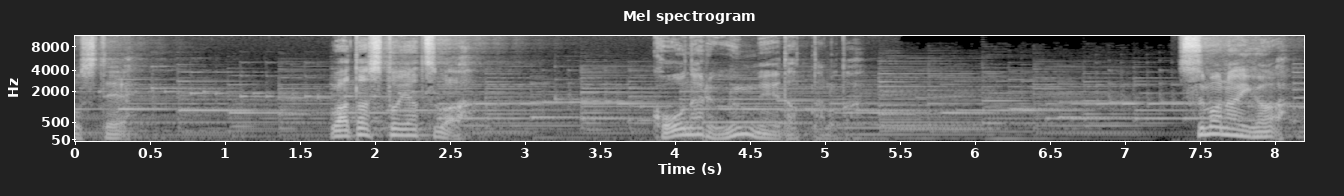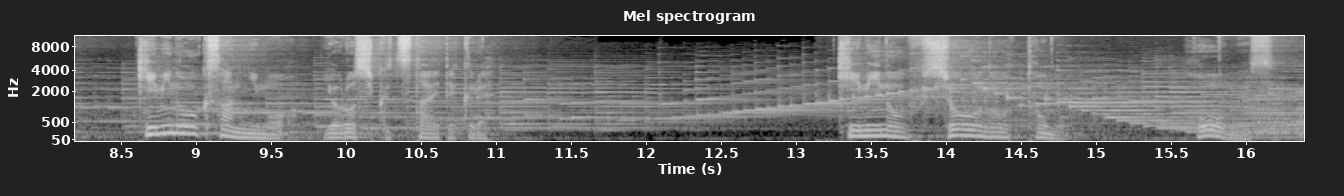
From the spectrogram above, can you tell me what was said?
そして私と奴はこうなる運命だったのだ。すまないが君の奥さんにもよろしく伝えてくれ。君の不詳の友ホームズ。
